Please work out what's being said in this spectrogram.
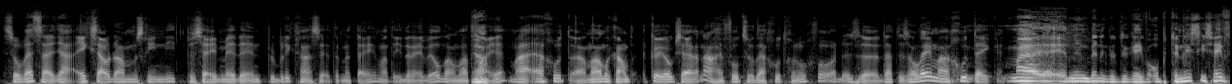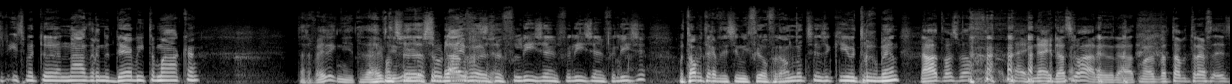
zo'n wedstrijd. Ja, ik zou dan misschien niet per se midden in het publiek gaan zitten meteen. Want iedereen wil dan wat Ja. van je. Maar eh, goed, aan de andere kant kun je ook zeggen, nou hij voelt zich daar goed genoeg voor. Dus eh, dat is alleen maar een goed teken. Maar nu ben ik natuurlijk even opportunistisch. Heeft het iets met de naderende derby te maken? Dat weet ik niet. Dat heeft Want hij niet ze, ze blijven, ze verliezen en verliezen en verliezen. Wat dat betreft is er niet veel veranderd sinds ik hier weer terug ben. Nou, het was wel. Nee, nee, dat is waar inderdaad. Maar wat dat betreft, is,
